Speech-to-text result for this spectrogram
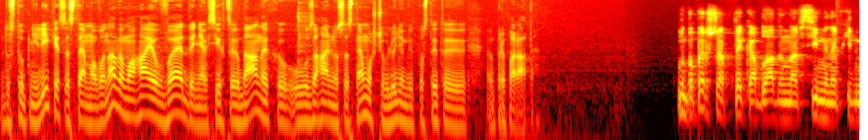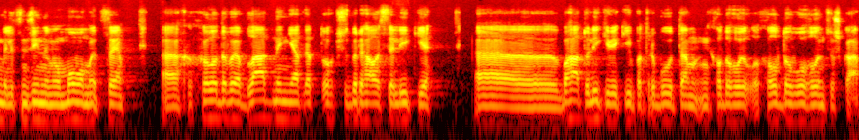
доступні ліки, система, вона вимагає введення всіх цих даних у загальну систему, щоб людям відпустити препарати. Ну, по-перше, аптека обладнана всіми необхідними ліцензійними умовами. Це е, холодове обладнання для того, щоб зберігалися ліки. Е, багато ліків, які потребують там холодового, холодового ланцюжка.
